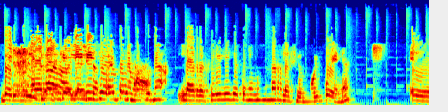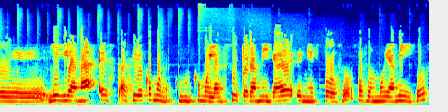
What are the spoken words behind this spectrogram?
Bueno, la verdad es que Lili y yo tenemos una, la verdad Lili y yo tenemos una relación muy buena. Eh, Liliana es, ha sido como, como, la super amiga de, mi esposo, o sea, son muy amigos.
